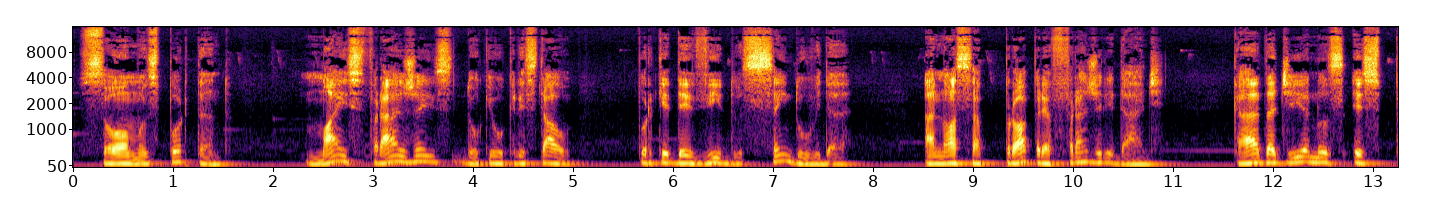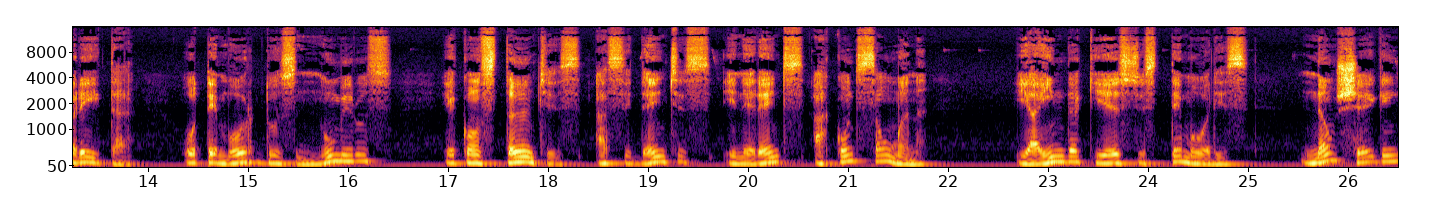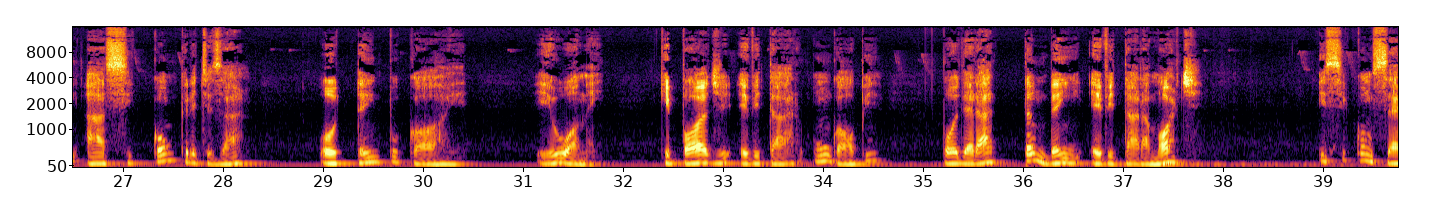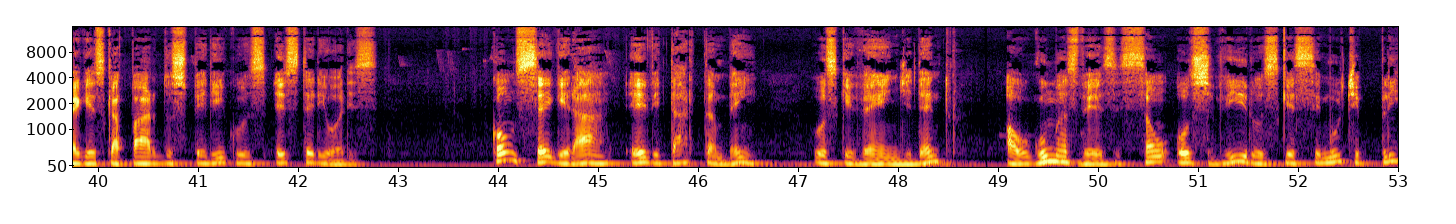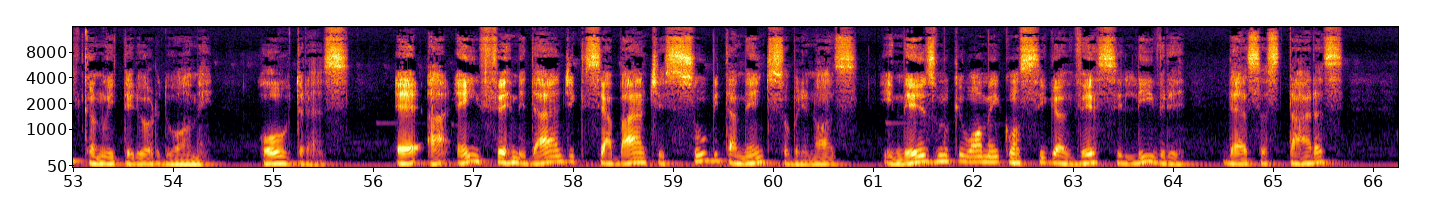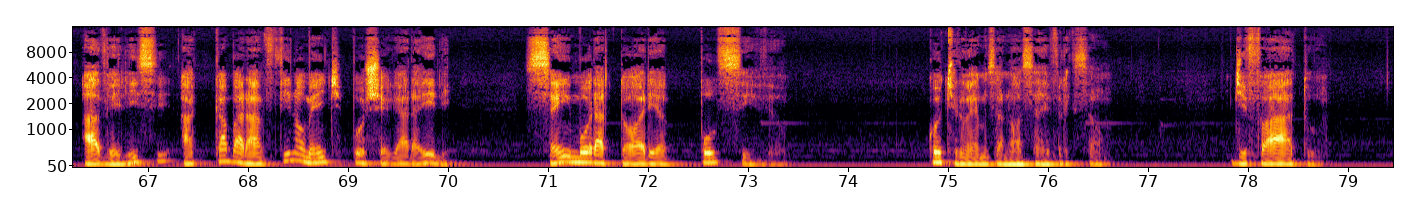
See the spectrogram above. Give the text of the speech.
Somos, portanto, mais frágeis do que o cristal, porque, devido, sem dúvida, a nossa própria fragilidade. Cada dia nos espreita o temor dos números e constantes acidentes inerentes à condição humana. E ainda que estes temores não cheguem a se concretizar, o tempo corre e o homem, que pode evitar um golpe, poderá também evitar a morte? e se consegue escapar dos perigos exteriores. Conseguirá evitar também os que vêm de dentro? Algumas vezes são os vírus que se multiplicam no interior do homem, outras é a enfermidade que se abate subitamente sobre nós. E mesmo que o homem consiga ver-se livre dessas taras, a velhice acabará finalmente por chegar a ele, sem moratória possível. Continuemos a nossa reflexão. De fato,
